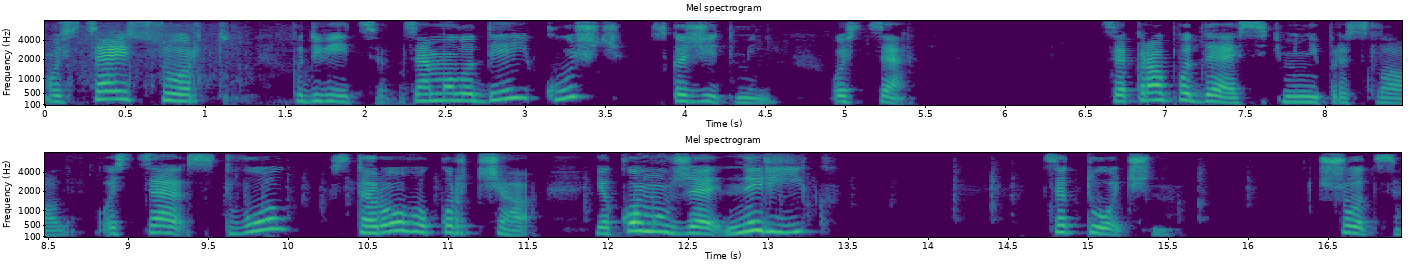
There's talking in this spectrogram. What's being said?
Ось цей сорт. Подивіться, це молодий кущ, скажіть мені, ось це. Це крапо 10 мені прислали. Ось це ствол старого корча, якому вже не рік. Це точно. Що це?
